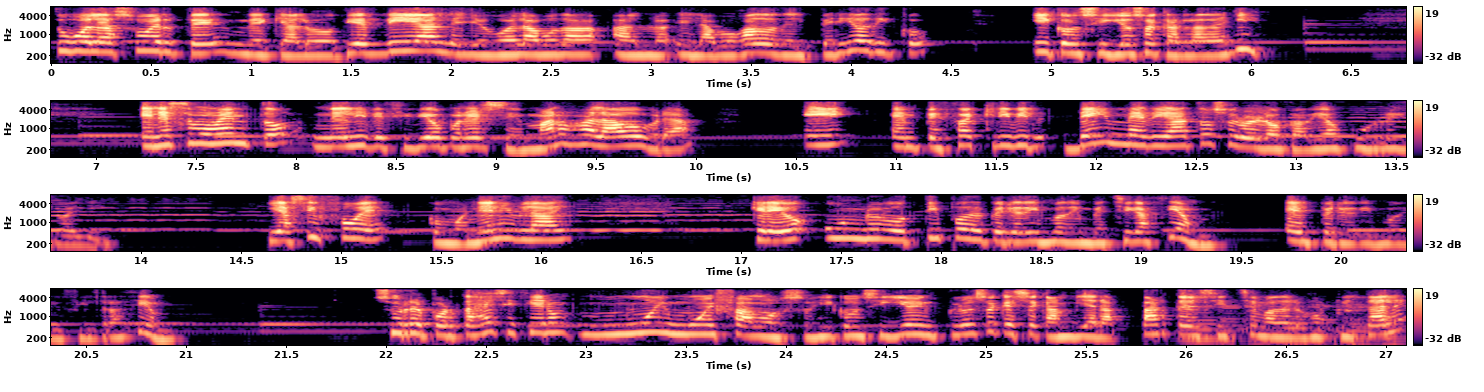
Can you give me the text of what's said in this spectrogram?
tuvo la suerte de que a los 10 días le llegó el abogado del periódico y consiguió sacarla de allí. En ese momento, Nelly decidió ponerse manos a la obra y empezó a escribir de inmediato sobre lo que había ocurrido allí. Y así fue como Nelly Bly creó un nuevo tipo de periodismo de investigación, el periodismo de infiltración. Sus reportajes se hicieron muy muy famosos y consiguió incluso que se cambiara parte del sistema de los hospitales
